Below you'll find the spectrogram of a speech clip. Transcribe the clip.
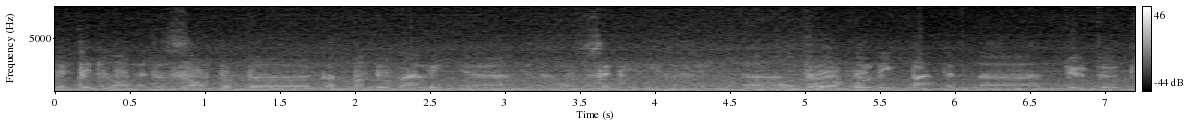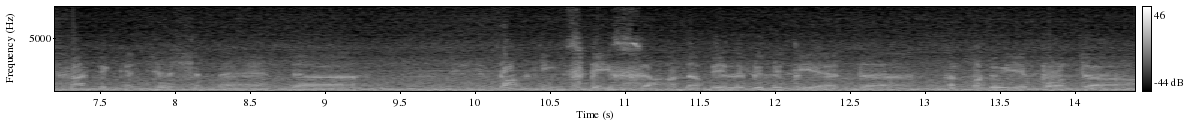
50 kilometers south of the Kathmandu Valley uh, city. Uh, to a holding pattern uh, due to traffic congestion and uh, parking space unavailability at uh, Kathmandu Airport. Uh,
